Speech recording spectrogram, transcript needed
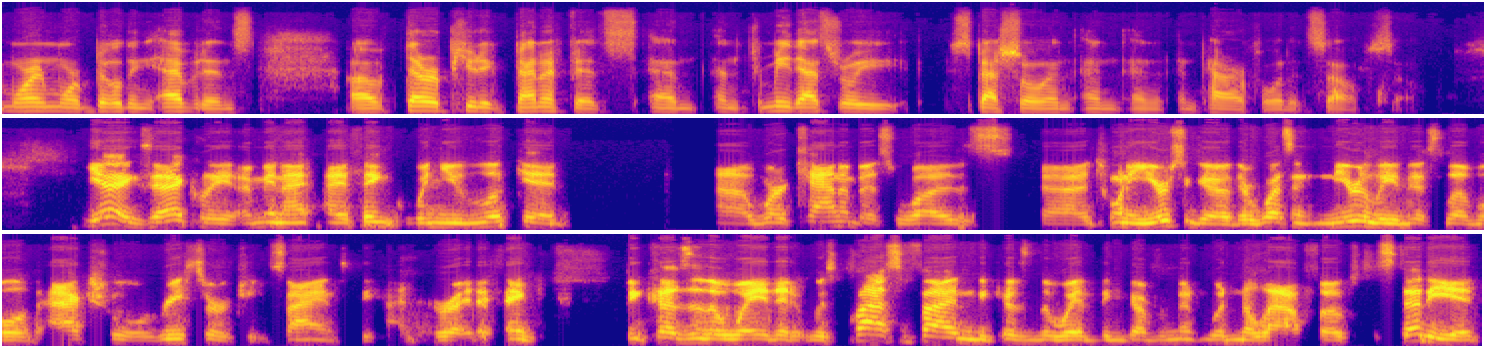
more and more building evidence of therapeutic benefits and and for me that's really special and and, and, and powerful in itself so. Yeah exactly. I mean i, I think when you look at uh, where cannabis was uh, 20 years ago there wasn't nearly this level of actual research and science behind it right? I think because of the way that it was classified and because of the way the government wouldn't allow folks to study it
